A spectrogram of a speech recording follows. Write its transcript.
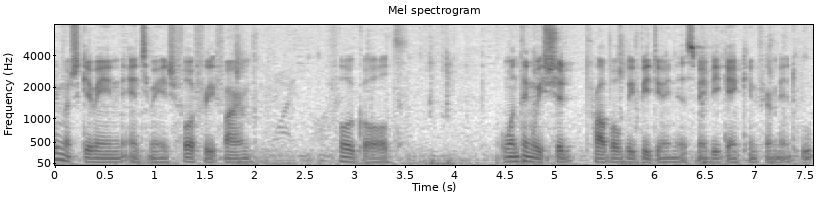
Pretty much giving Anti-Mage full free farm, full gold. One thing we should probably be doing is maybe ganking for mid. Ooh.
